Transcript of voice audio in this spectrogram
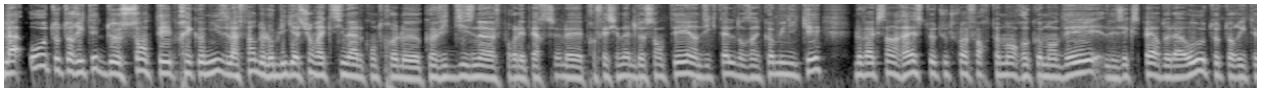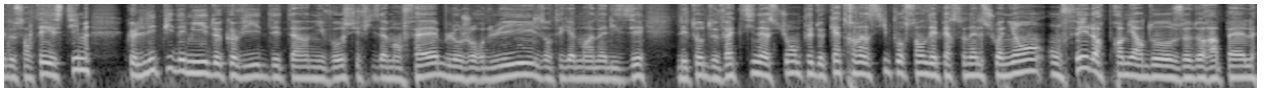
La haute autorité de santé préconise la fin de l'obligation vaccinale contre le Covid-19 pour les, professionnels de santé, indique-t-elle dans un communiqué. Le vaccin reste toutefois fortement recommandé. Les experts de la haute autorité de santé estiment que l'épidémie de Covid est à un niveau suffisamment faible. Aujourd'hui, ils ont également analysé les taux de vaccination. Plus de 86% des personnels soignants ont fait leur première dose de rappel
